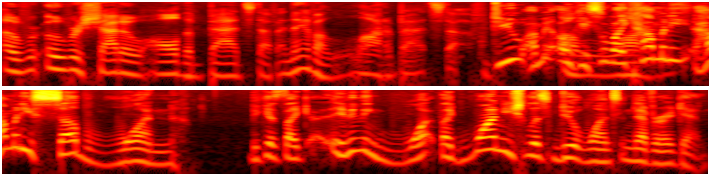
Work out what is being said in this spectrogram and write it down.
over overshadow all the bad stuff, and they have a lot of bad stuff. Do you? I mean, okay. A So like, how many? How many sub one? Because like anything one, like one, you should listen to it once and never again.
